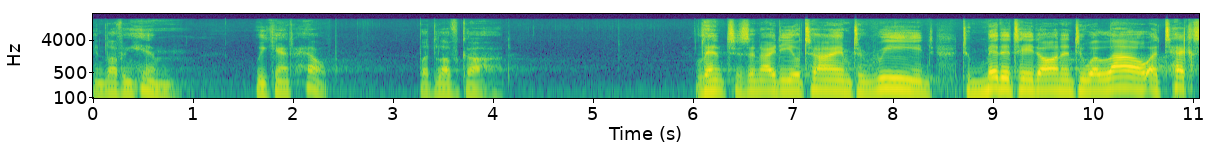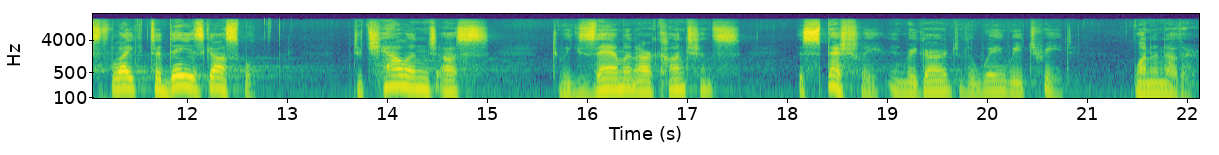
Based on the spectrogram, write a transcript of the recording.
in loving Him we can't help but love God. Lent is an ideal time to read, to meditate on, and to allow a text like today's gospel to challenge us to examine our conscience, especially in regard to the way we treat one another.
